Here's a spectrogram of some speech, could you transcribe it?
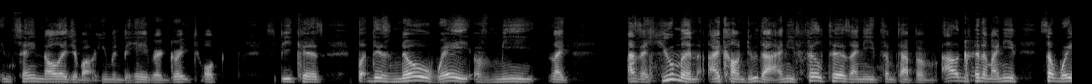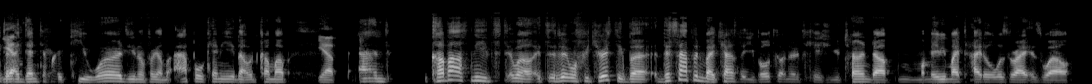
insane knowledge about human behavior, great talk speakers, but there's no way of me like as a human, I can't do that. I need filters. I need some type of algorithm. I need some way to Yep. identify keywords. You know, for example, Apple Kenny that would come up, Yep. and Clubhouse needs. Well, it's a bit more futuristic, but this happened by chance that you both got notification. You turned up. Maybe my title was right as well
